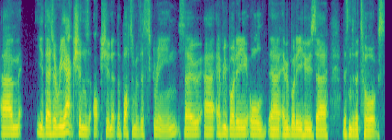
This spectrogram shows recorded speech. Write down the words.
Um, you, there's a reactions option at the bottom of the screen. So uh, everybody, all uh, everybody who's uh, listened to the talks,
